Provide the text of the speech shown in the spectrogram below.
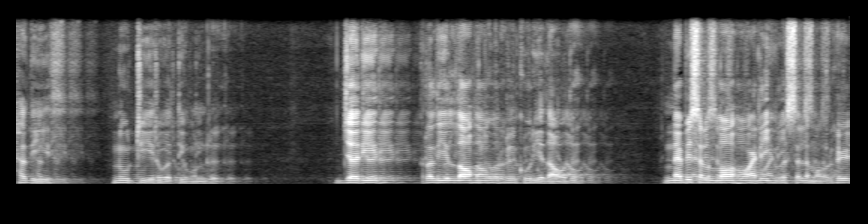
ஹதீஸ் நூற்றி இருபத்தி ஒன்று. ஜரீர் ரலியுல்லாஹும் அவர்கள் கூறியதாவது நபி ஸல்லல்லாஹு அலைஹி வஸல்லம் அவர்கள்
